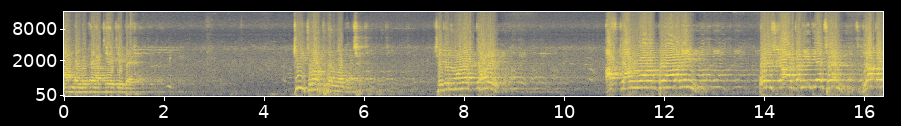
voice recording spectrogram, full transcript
নামধারী লোকেরা চেয়ে চেয়ে দেখে। কি জবাব দিতে আল্লাহর কাছে? সেজন্য মনে রাখতে হবে, আজকে আল্লাহ রব্বুল আলামিন পরিষ্কার জানিয়ে দিয়েছেন, লাকাদ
